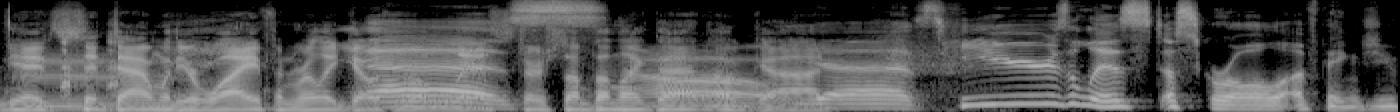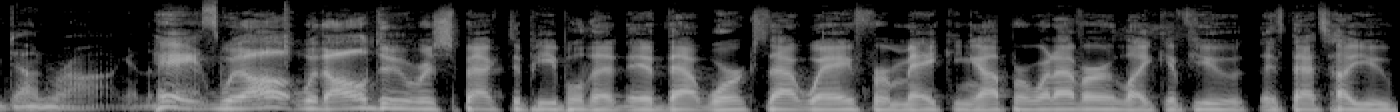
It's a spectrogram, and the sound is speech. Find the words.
yeah. Sit hmm. down with your wife and really go through a list or something like that. Oh Oh, God. Yes. Here's a list, a scroll of things you've done wrong. In the Hey, with week. all with all due respect to people that if that works that way for making up or whatever, like if you if that's how you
